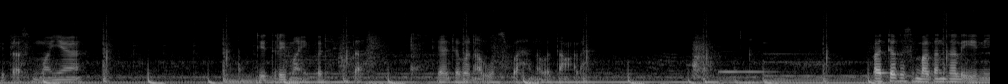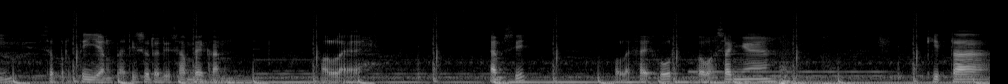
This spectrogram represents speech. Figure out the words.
kita semuanya diterima ibadah kita di hadapan Allah Subhanahu wa taala. Pada kesempatan kali ini seperti yang tadi sudah disampaikan oleh MC oleh Faihur bahwasanya kita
